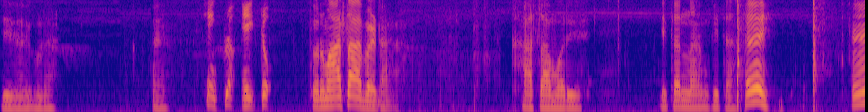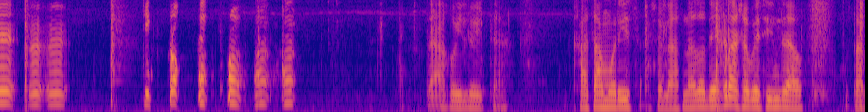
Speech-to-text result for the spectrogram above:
জিরার গুঁড়া। এইটো তোর মাথা বেটা। খাসা মরিচ। এটার নাম কিতা এই এ, এ, এ, টিকটক। তা হইল এটা। খাসা মরিচ। আসলে আপনারা তো দেখরা সবে চিনরাও। তো তার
